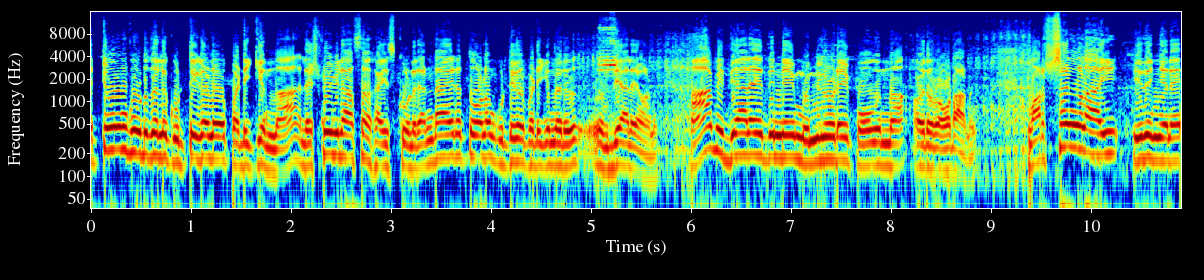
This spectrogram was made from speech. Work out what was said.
ഏറ്റവും കൂടുതൽ കുട്ടികൾ പഠിക്കുന്ന ലക്ഷ്മി വിലാസ ഹൈസ്കൂൾ രണ്ടായിരത്തോളം കുട്ടികൾ പഠിക്കുന്ന ഒരു വിദ്യാലയമാണ്. ആ വിദ്യാലയത്തിന്റെയും മുന്നിലൂടെ പോകുന്ന ഒരു റോഡാണ്. വർഷങ്ങളായി ഇതിങ്ങനെ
